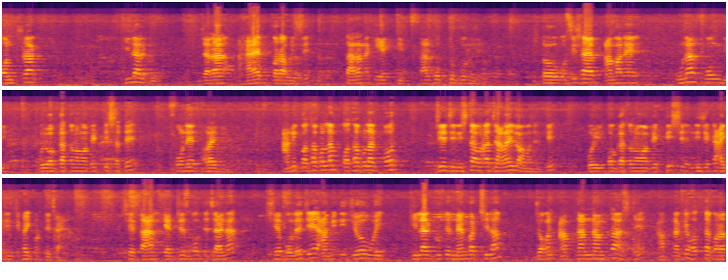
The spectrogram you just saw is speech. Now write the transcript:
কন্ট্রাক্ট কিলার গ্রুপ যারা হায়ার করা হয়েছে, তারা নাকি অ্যাক্টিভ তার বক্তব্য অনুযায়ী। তো ওসি সাহেব আমারে উনার ফোন দিয়ে ওই অজ্ঞাতনামা ব্যক্তির সাথে ফোনে ধরাই দিল। আমি কথা বললাম, কথা বলার পর যে জিনিসটা ওরা জানাইলো আমাদেরকে ওই অজ্ঞাতনামা ব্যক্তি, সে নিজেকে আইডেন্টিফাই করতে চায় না। সে তার অ্যাড্রেস বলতে চায় না। সে বলে যে, আমি নিজেও ওই কিলার গ্রুপের মেম্বার ছিলাম। যখন আপনার নামটা আসছে, আপনাকে হত্যা করা,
